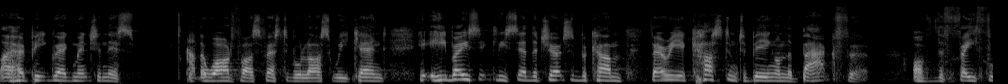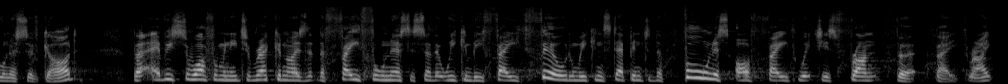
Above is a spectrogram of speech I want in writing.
I heard Pete Greig mention this at the Wildfires Festival last weekend, he basically said the church has become very accustomed to being on the back foot of the faithfulness of God. But every so often, we need to recognize that the faithfulness is so that we can be faith filled and we can step into the fullness of faith, which is front foot faith, right?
